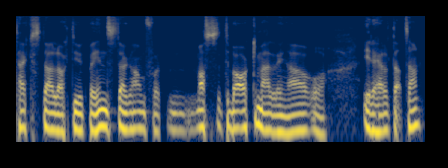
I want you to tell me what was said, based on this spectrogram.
tekster, lagt de ut på Instagram, fått masse tilbakemeldinger og i det hele tatt. sant?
